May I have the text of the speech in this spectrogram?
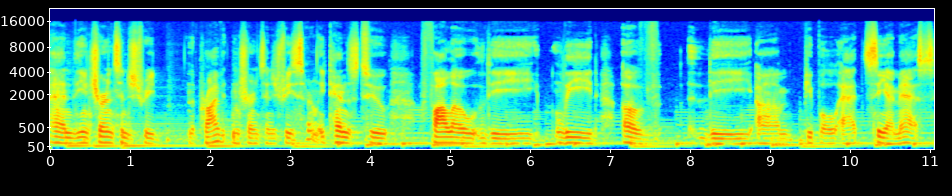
And the insurance industry, the private insurance industry, certainly tends to follow the lead of the um, people at CMS.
